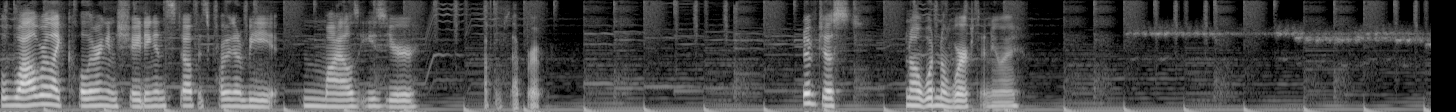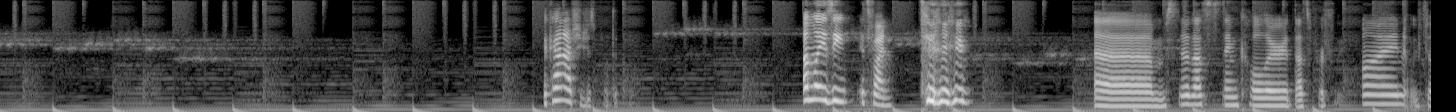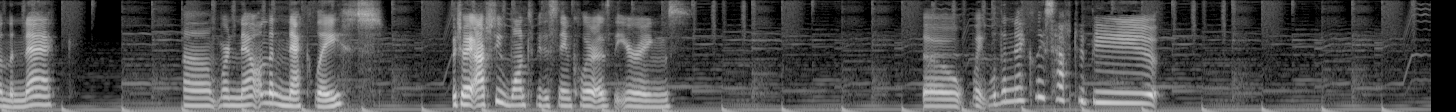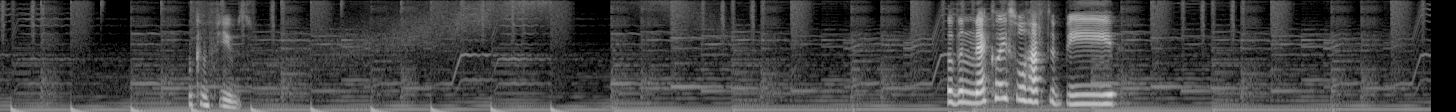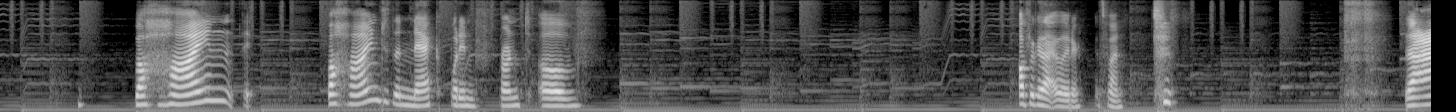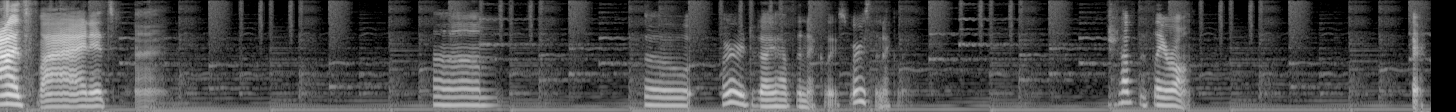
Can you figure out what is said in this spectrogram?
But while we're like coloring and shading and stuff, it's probably going to be miles easier to have them separate. Should have just... No, it wouldn't have worked anyway. I can actually just put I'm lazy. It's fine. um, so that's the same color. That's perfectly fine. We've done the neck. Um, we're now on the necklace, which I actually want to be the same color as the earrings. So, wait, will the necklace have to be... I'm confused. So the necklace will have to be behind behind the neck but in front of I'll figure that out later. It's fine. That's fine. It's fine. Um so where did I have the necklace? Where's the necklace? Should have this layer on. There.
